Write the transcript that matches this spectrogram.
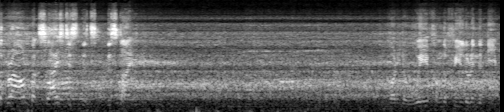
The ground but sliced his this, this time. Got it away from the fielder in the deep.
